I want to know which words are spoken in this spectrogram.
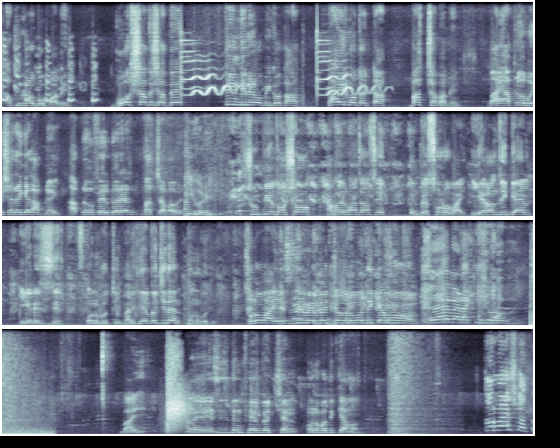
আপনারাও বউ পাবেন। বউর সাথে সাথে তিন দিনের অভিজ্ঞতা ভাইয়ের মতো একটা বাচ্চা পাবেন। ভাই আপনিও বৈশা থেকে লাভ নাই। আপনিও ফেল করেন বাচ্চা পাবেন। সুপ্রিয় দর্শক আমাদের মাঝে আছে উগ্র ছোট ভাই ইয়ারঞ্জিক গেম এসএসসির অনুভূতি। মানে ফেল করছি দেন অনুভূতি। ছোট ভাই এসএসসি ফেল করছে অনুভূতি কেমন? এ বেড়া কি ছোট ভাই? ভাই মানে এসএসসি দিন ফেল করছেন অনুভূতি কেমন? তোর বয়স কত?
